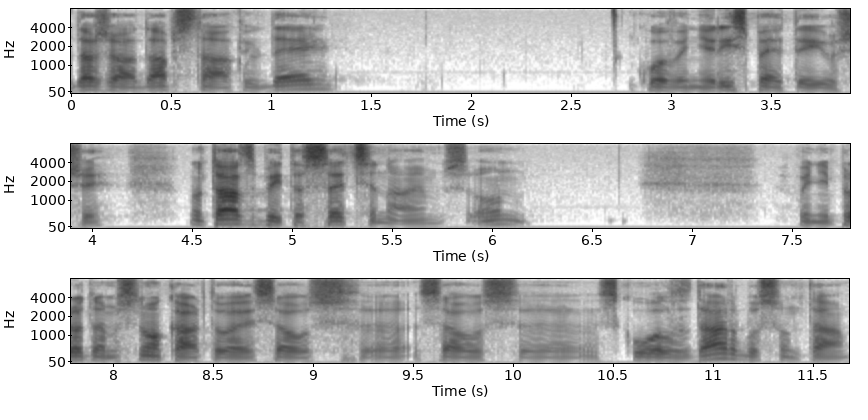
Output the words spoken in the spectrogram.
dažādu apstākļu dēļ, ko viņi ir izpētījuši. Nu, tāds bija tas secinājums. Un Viņi, protams, nokārtoja savus, eh, savus eh, skolas darbus un tā.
